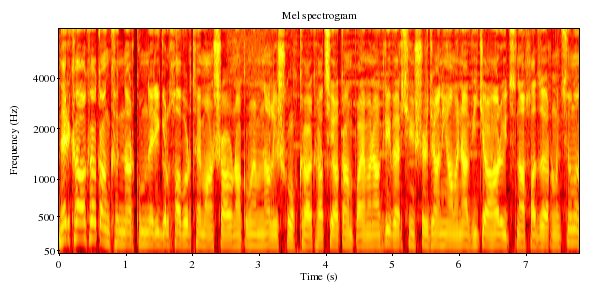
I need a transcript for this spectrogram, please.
Ներքաղաքական քննարկումների գլխավոր թեման շարունակում է մնալ իշխող քաղաքացիական պայմանագրի վերջին շրջանի ամենավիճահարույց նախաձեռնությունը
